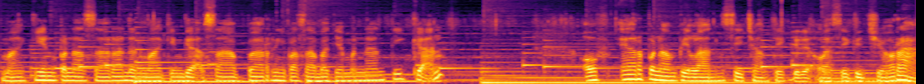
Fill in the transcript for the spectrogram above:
Makin penasaran dan makin gak sabar nih pas sahabatnya menantikan Off-air penampilan si cantik Dedek Lesti Kejora.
